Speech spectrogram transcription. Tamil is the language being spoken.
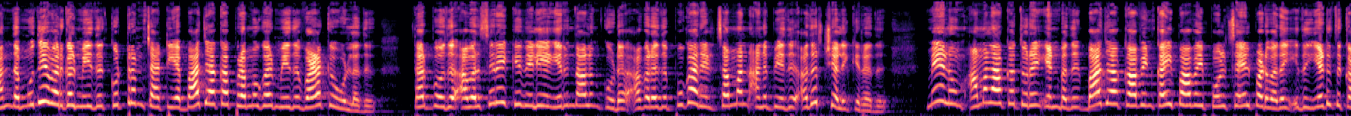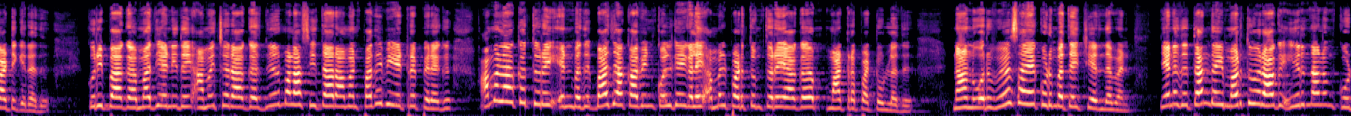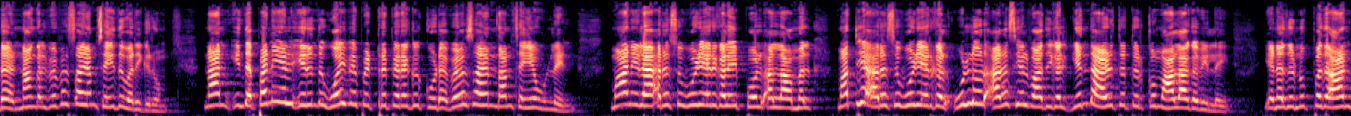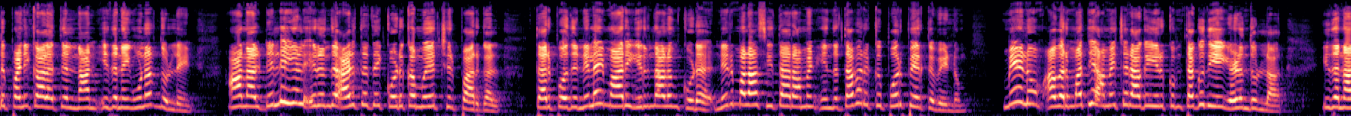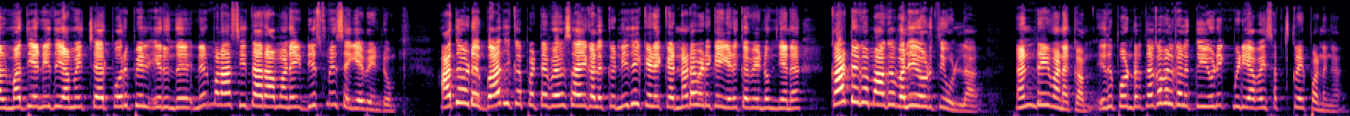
அந்த முதியவர்கள் மீது குற்றம் சாட்டிய பாஜக பிரமுகர் மீது வழக்கு உள்ளது. தற்போது அவர் சிறைக்கு வெளியே இருந்தாலும் கூட அவரது புகாரில் சம்மன் அனுப்பியது அதிர்ச்சி அளிக்கிறது. மேலும் அமலாக்கத்துறை என்பது பாஜகவின் கைப்பாவை போல் செயல்படுவதை இது எடுத்து காட்டுகிறது. குறிப்பாக மத்திய நிதி அமைச்சராக நிர்மலா சீதாராமன் பதவியேற்ற பிறகு அமலாக்கத்துறை என்பது பாஜகவின் கொள்கைகளை அமல்படுத்தும் துறையாக மாற்றப்பட்டுள்ளது. நான் ஒரு விவசாய குடும்பத்தைச் சேர்ந்தவன். எனது தந்தை மருத்துவராக இருந்தாலும் கூட நாங்கள் விவசாயம் செய்து வருகிறோம். நான் இந்த பணியில் இருந்து ஓய்வு பெற்ற பிறகு கூட விவசாயம் தான் செய்ய உள்ளேன். மாநில அரசு ஊழியர்களைப் போல் அல்லாமல் மத்திய அரசு ஊழியர்கள் உள்ளூர் அரசியல்வாதிகள் எந்த அழுத்தத்திற்கும் ஆளாகவில்லை. எனது முப்பது ஆண்டு பணிக்காலத்தில் நான் இதனை உணர்ந்துள்ளேன். ஆனால் டெல்லியில் இருந்து அழுத்தத்தை கொடுக்க முயற்சிப்பார்கள். தற்போது நிலை மாறி இருந்தாலும் கூட நிர்மலா சீதாராமன் இந்த தவறுக்கு பொறுப்பேற்க வேண்டும். மேலும் அவர் மத்திய அமைச்சராக இருக்கும் தகுதியை எழுந்துள்ளார் இதனால் மத்திய நிதி அமைச்சர் பொறுப்பில் இருந்து நிர்மலா சீதாராமனை டிஸ்மிஸ் செய்ய வேண்டும். அதோடு பாதிக்கப்பட்ட விவசாயிகளுக்கு நிதி கிடைக்க நடவடிக்கை எடுக்க வேண்டும் என காட்டகமாக வலியுறுத்தியுள்ளார். நன்றி வணக்கம். இது போன்ற தகவல்களுக்கு யூனிக் மீடியாவை சப்ஸ்கிரைப் பண்ணுங்கள்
